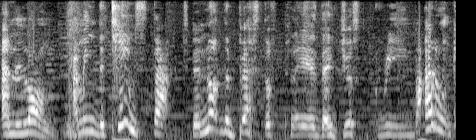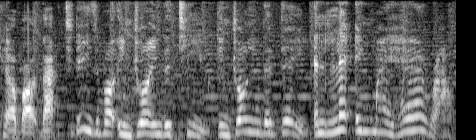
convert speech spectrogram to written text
and Long. I mean the team's stacked. They're not the best of players, they're just green. But I don't care about that. Today is about enjoying the team, the day, and letting my hair out.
